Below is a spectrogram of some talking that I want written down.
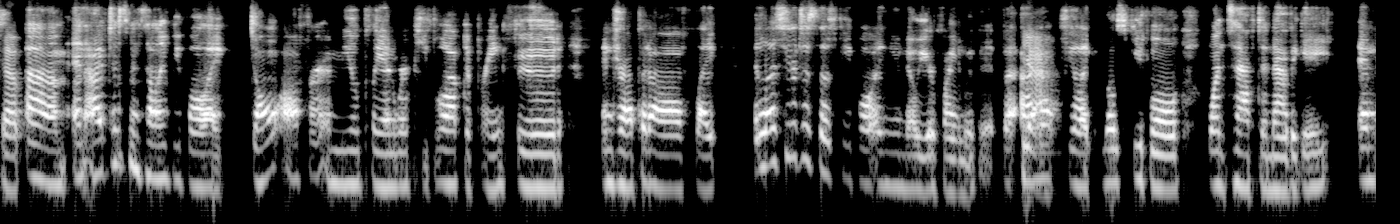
Yep. Um, and i've just been telling people like don't offer a meal plan where people have to bring food and drop it off like unless you're just those people and you know you're fine with it but yeah. i don't feel like most people want to have to navigate and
